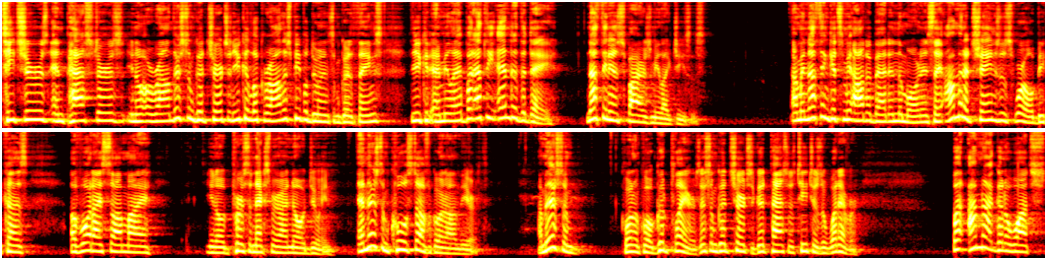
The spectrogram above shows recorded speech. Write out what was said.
teachers and pastors, you know, around. There's some good church, and you can look around. There's people doing some good things that you could emulate. But at the end of the day, nothing inspires me like Jesus. I mean, nothing gets me out of bed in the morning and say, I'm going to change this world because of what I saw my, you know, person next to me I know doing. And there's some cool stuff going on in the earth. I mean, there's some quote unquote good players. There's some good churches, good pastors, teachers, or whatever. But I'm not going to watch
